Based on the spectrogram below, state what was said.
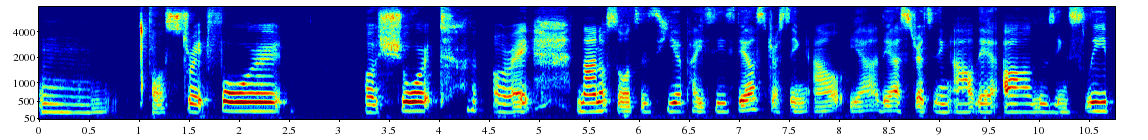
um, or straightforward or short. All right. Nine of Swords is here, Pisces. They are stressing out. Yeah, they are stressing out. They are losing sleep.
